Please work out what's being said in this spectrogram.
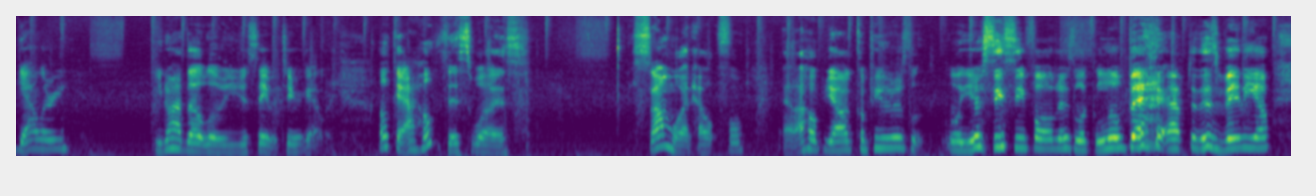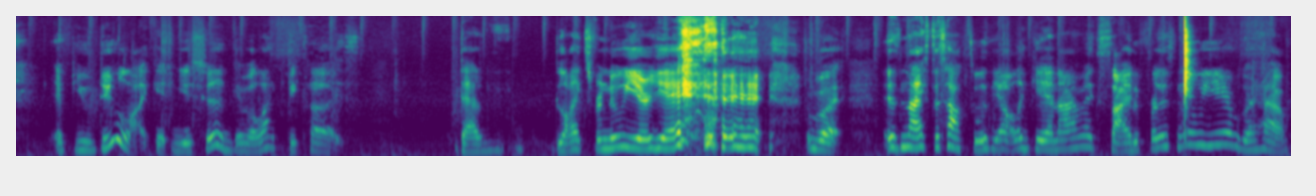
gallery. You don't have to upload it, you just save it to your gallery. Okay, I hope this was somewhat helpful. And I hope y'all computers, well, your CC folders look a little better after this video. If you do like it, you should give a like because that likes for New Year, yeah. but it's nice to talk to with y'all again. I'm excited for this new year. We're gonna have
